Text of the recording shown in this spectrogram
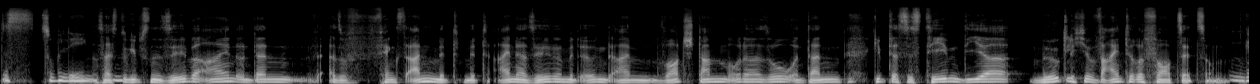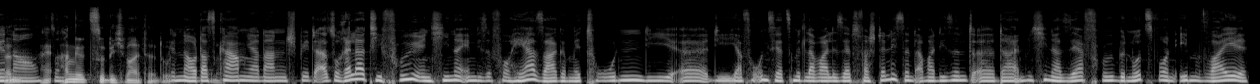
das zu belegen. Das heißt, du gibst eine Silbe ein und dann, also fängst an mit, mit einer Silbe, mit irgendeinem Wortstamm oder so und dann gibt das System dir mögliche weitere Fortsetzungen. Genau. Dann hangelst du dich weiter durch. Genau, das genau. kam ja dann später, also relativ früh in China eben diese Vorhersagemethoden, die, äh, die ja für uns jetzt mittlerweile selbstverständlich sind, aber die sind äh, da in China sehr früh benutzt worden, eben weil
